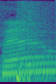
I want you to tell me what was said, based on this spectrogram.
farewell.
